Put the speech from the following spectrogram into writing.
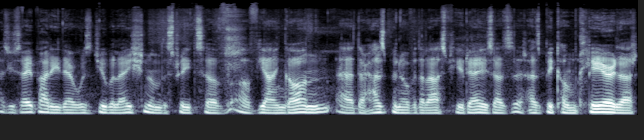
As you say, Paddy, there was jubilation on the streets of, of Yangon. Uh, there has been over the last few days as it has become clear that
